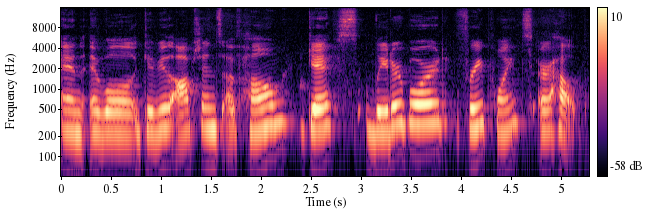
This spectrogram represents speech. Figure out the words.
and it will give you the options of home, gifts, leaderboard, free points, or help.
